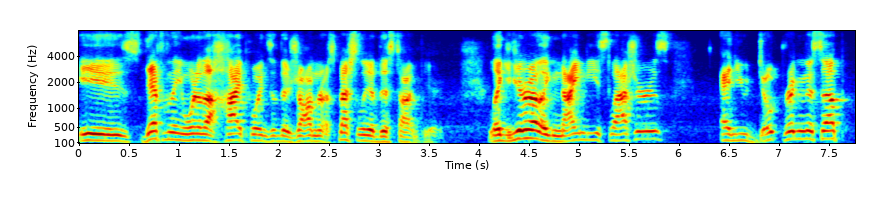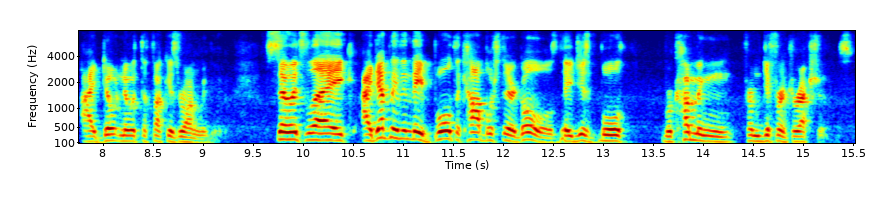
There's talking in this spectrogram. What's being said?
is definitely one of the high points of the genre especially of this time period like if you're about like 90s slashers and you don't bring this up, I don't know what the fuck is wrong with you. So it's like I definitely think they both accomplished their goals. They just both were coming from different directions.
